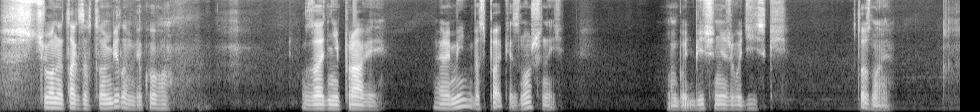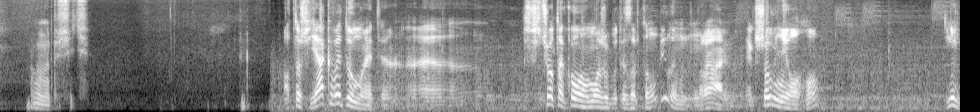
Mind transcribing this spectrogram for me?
що не так з автомобілем, в якого задній правій ремінь безпеки зношений? Мабуть, більше, ніж водійський. Хто знає? Ну, напишіть. А тож, як ви думаєте, е, що такого може бути з автомобілем реально, якщо в нього, ну,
